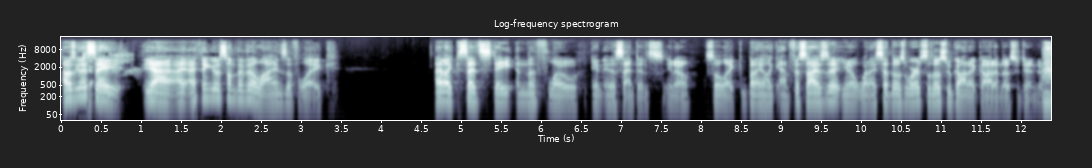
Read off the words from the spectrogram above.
I was gonna say, yeah, I, I think it was something to the lines of like, I like said state and the flow in, in a sentence, you know. So like, but I like emphasized it, you know, when I said those words. So those who got it got, it, and those who didn't didn't.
